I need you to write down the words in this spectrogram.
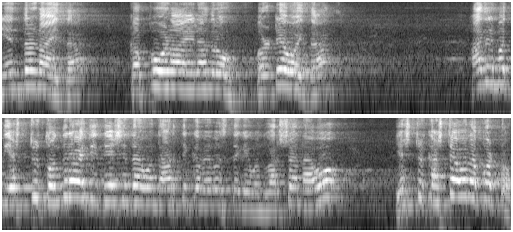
ನಿಯಂತ್ರಣ ಆಯ್ತಾ? ಕಪ್ಪು ಹಣ ಏನಾದರೂ ಹೊರಟೇ ಹೋಯ್ತಾ? ಆದರೆ ಮತ್ತೆ ಎಷ್ಟು ತೊಂದರೆ ಆಯ್ತು ದೇಶದ ಒಂದು ಆರ್ಥಿಕ ವ್ಯವಸ್ಥೆಗೆ? ಒಂದು ವರ್ಷ ನಾವು ಎಷ್ಟು ಕಷ್ಟವನ್ನು ಪಟ್ಟು?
